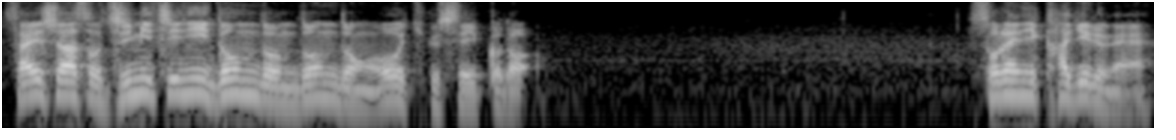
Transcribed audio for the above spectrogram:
最初はそう地道にどんどんどんどん大きくしていくこと。それに限るね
